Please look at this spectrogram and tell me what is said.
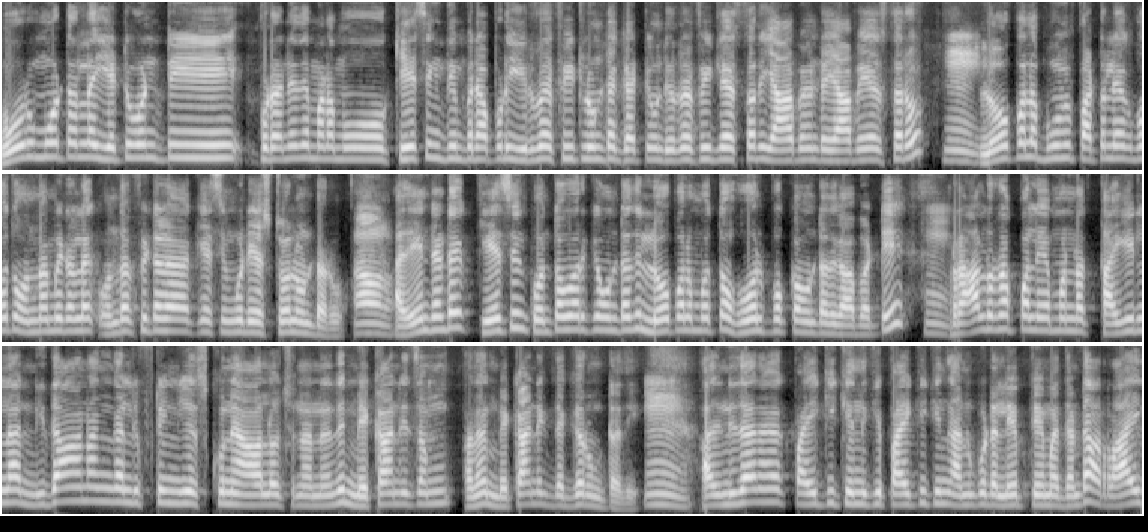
బోరు మోటార్లో ఎటువంటి ఇప్పుడు అనేది మనము కేసింగ్ దింపినప్పుడు ఇరవై ఫీట్లు ఉంటే గట్టి ఉంటే ఇరవై ఫీట్లు వేస్తారు యాభై ఉంటే యాభై వేస్తారు. లోపల భూమి పట్టు లేకపోతే వంద మీటర్ల వంద ఫీట్ల కేసింగ్ కూడా వేసేటోళ్ళు ఉంటారు. అదేంటంటే కేసింగ్ కొంతవరకే ఉంటది లోపల మొత్తం హోల్ పొక్క ఉంటది కాబట్టి. రాళ్ళు రప్పలు ఏమన్నా తగిలినా నిదానంగా లిఫ్టింగ్ చేసుకునే ఆలోచన అనేది మెకానిజం అనేది మెకానిక్ దగ్గర ఉంటది. అది నిదానంగా పైకి కిందికి పైకి కింద అనుకుంటే లేపితే ఏమైందంటే ఆ రాయి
